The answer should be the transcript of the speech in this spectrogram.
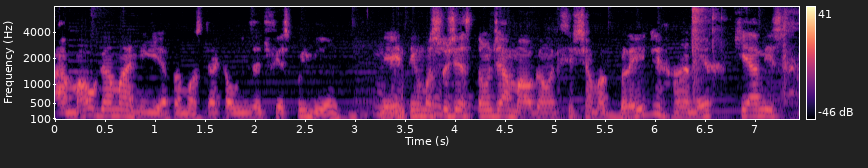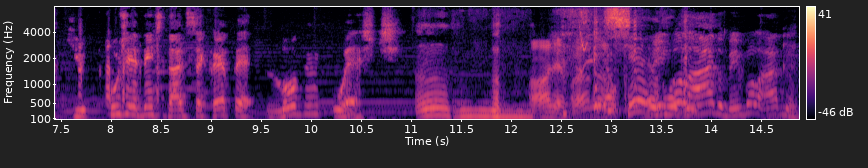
amalgamania, para mostrar que a Wizard fez primeiro. E aí tem uma sugestão de amálgama que se chama Blade Runner, que é a mis- que, cuja identidade secreta é Logan West. Hum, Olha, É o quê? Bem bolado, bem bolado.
